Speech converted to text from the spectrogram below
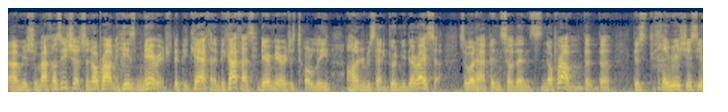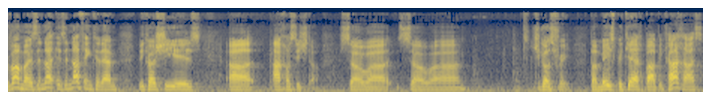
um, so no problem. His marriage, the Pikech and the Pikachas, their marriage is totally 100% good midaraisa. So what happens? So then it's no problem. The, the, this Chereshes Yavama is a, is a nothing to them because she is uh, So, uh, so uh, she goes free. But Meis Pikech Bal Pikachas,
